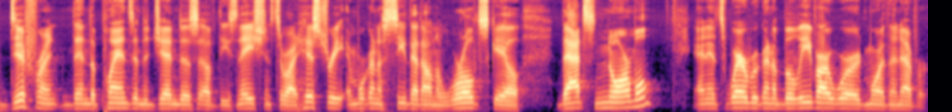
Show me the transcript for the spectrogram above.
different than the plans and agendas of these nations throughout history, and we're going to see that on a world scale. That's normal, and it's where we're going to believe our word more than ever.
